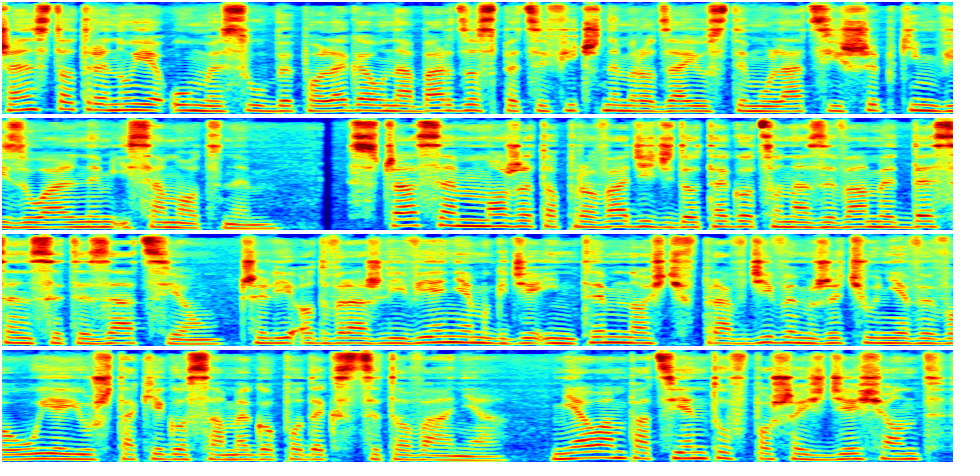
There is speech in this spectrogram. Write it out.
Często trenuje umysł, by polegał na bardzo specyficznym rodzaju stymulacji szybkim, wizualnym i samotnym. Z czasem może to prowadzić do tego, co nazywamy desensytyzacją, czyli odwrażliwieniem, gdzie intymność w prawdziwym życiu nie wywołuje już takiego samego podekscytowania. Miałam pacjentów po 60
